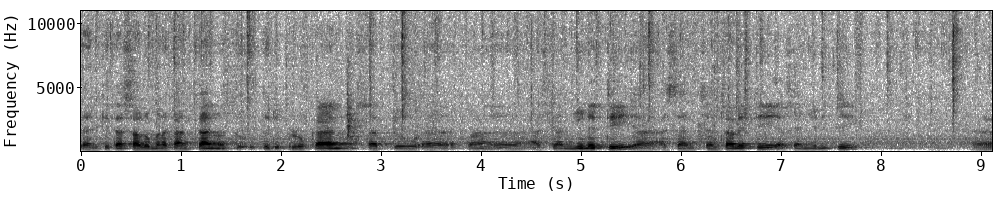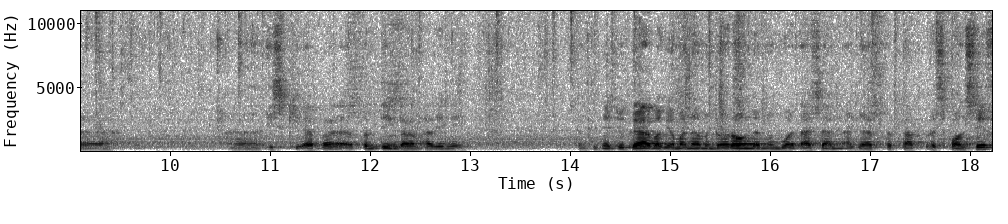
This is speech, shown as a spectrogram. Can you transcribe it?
Dan kita selalu menekankan untuk itu diperlukan satu uh, apa, uh, ASEAN Unity, uh, ASEAN Centrality, ASEAN Unity uh, uh, iski, apa, uh, penting dalam hal ini. Tentunya juga bagaimana mendorong dan membuat ASEAN agar tetap responsif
